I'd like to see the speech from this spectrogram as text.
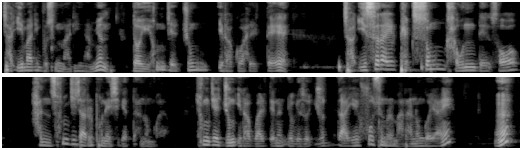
자, 이 말이 무슨 말이냐면 너희 형제 중이라고 할 때, 자 이스라엘 백성 가운데서 한 선지자를 보내시겠다는 거예요. 형제 중이라고 할 때는 여기서 유다의 후손을 말하는 거야. 에? 어?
